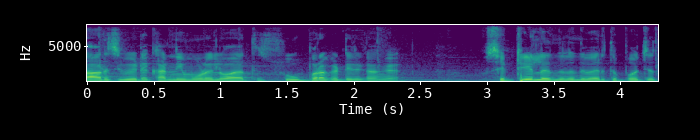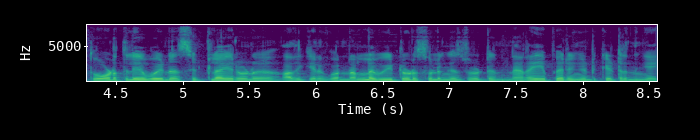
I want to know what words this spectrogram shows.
டார்ச் வீடு கன்னி மூலையில் பார்த்து சூப்பராக கட்டியிருக்காங்க. சிட்டியிலேருந்து இந்த வெறுத்து போச்சு. தோட்டத்திலே போய் நான் செட்டில் ஆயிடணும் அதுக்கு எனக்கு ஒரு நல்ல வீட்டோட சொல்லுங்கன்னு சொல்லிட்டு நிறைய பேர் எங்கிட்ட கேட்டிருந்தீங்க.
